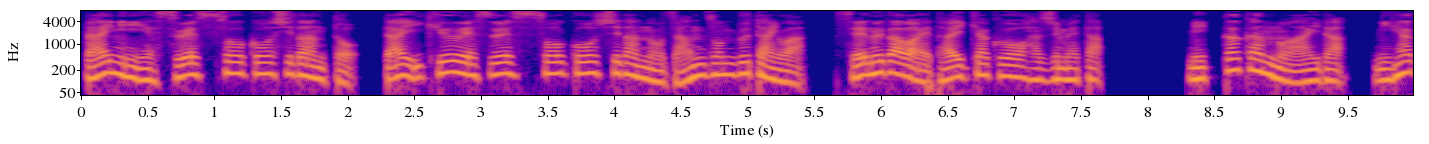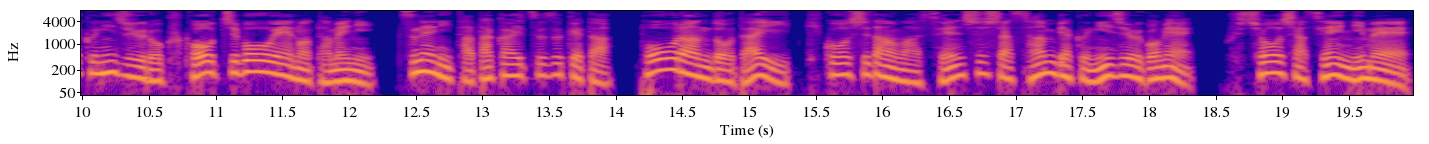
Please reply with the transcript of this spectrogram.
第 2SS 装甲師団と第 9SS 装甲師団の残存部隊は、セヌ川へ退却を始めた。3日間の間、226高地防衛のために常に戦い続けたポーランド第一機構師団は戦死者325名、負傷者1002名、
